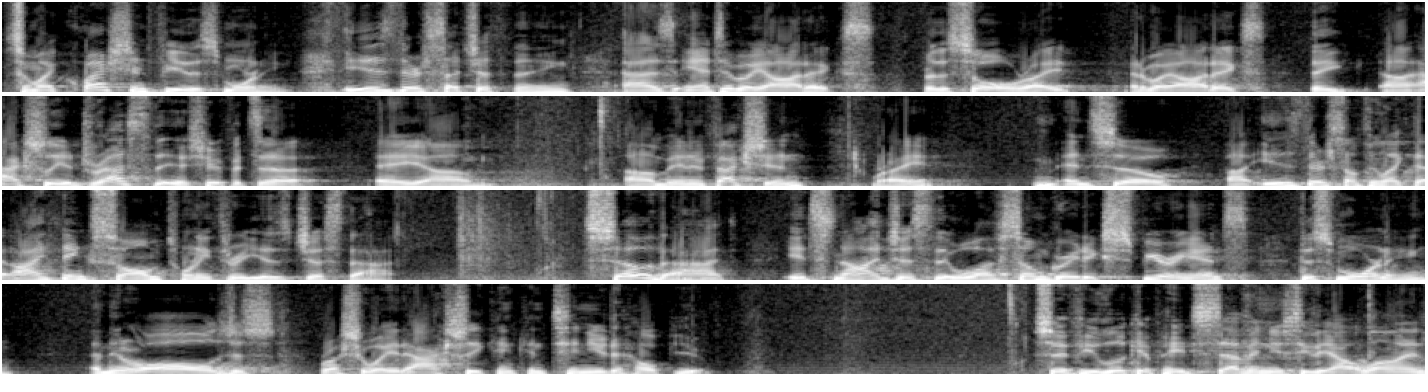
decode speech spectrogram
So, my question for you this morning is there such a thing as antibiotics for the soul, right? Antibiotics, they uh, actually address the issue if it's a, a, um, um, an infection, right? And so, uh, is there something like that? I think Psalm 23 is just that. So that it's not just that we'll have some great experience this morning and then it'll all just rush away. It actually can continue to help you. So, if you look at page 7, you see the outline.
